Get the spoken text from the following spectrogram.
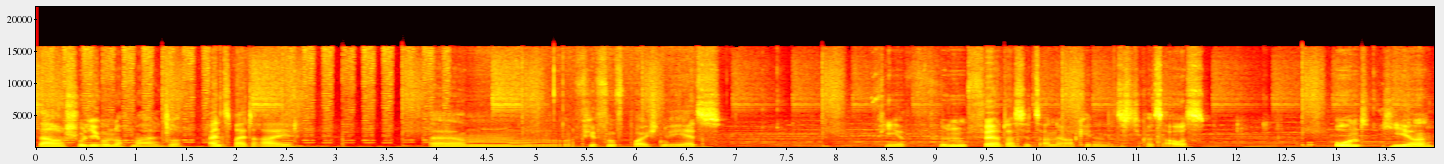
So, Entschuldigung nochmal. So, 1, 2, 3. Ähm, 4, 5 bräuchten wir jetzt. 4, 5 wäre das jetzt an. Ja, okay, dann setze ich die kurz aus. Und hier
